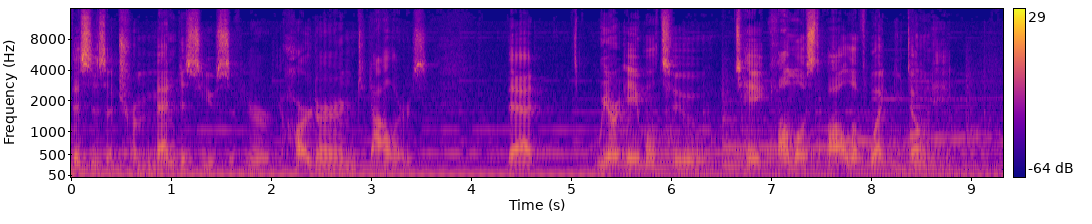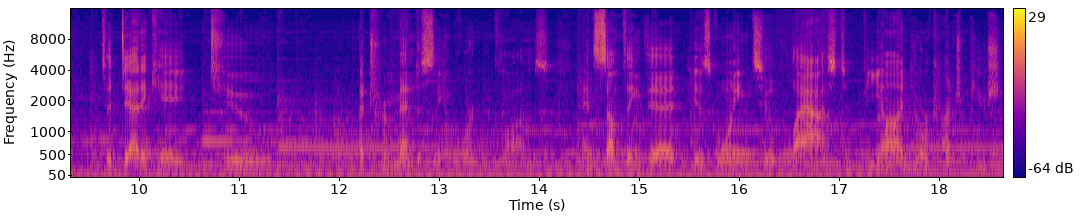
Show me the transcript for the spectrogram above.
This is a tremendous use of your hard-earned dollars that we are able to take almost all of what you donate to dedicate to a tremendously important cause and something that is going to last beyond your contribution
